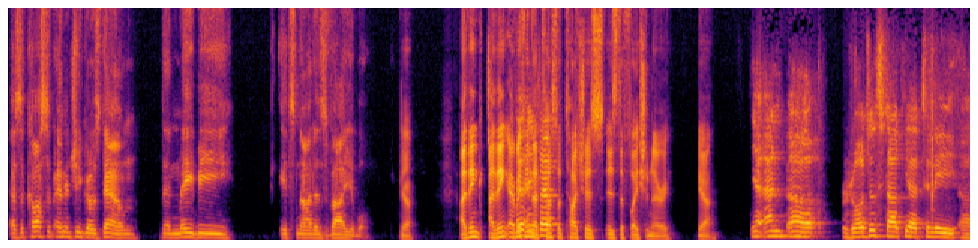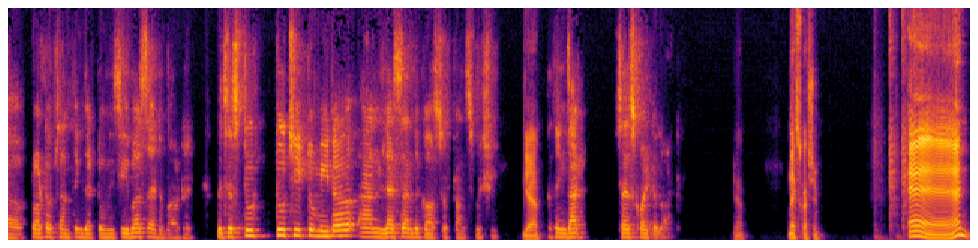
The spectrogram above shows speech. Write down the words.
as the cost of energy goes down, then maybe it's not as valuable. Yeah, I think I think everything that fact, Tesla touches is deflationary. Yeah. Yeah, and uh, Roger Starkey actually uh, brought up something that Tony Seba said about it, which is too too cheap to meter and less than the cost of transmission. Yeah, I think that says quite a lot. Yeah. Next question. And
